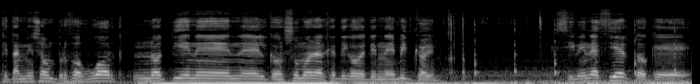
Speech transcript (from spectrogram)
que también son proof of work, no tienen el consumo energético que tiene Bitcoin. Si bien es cierto que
